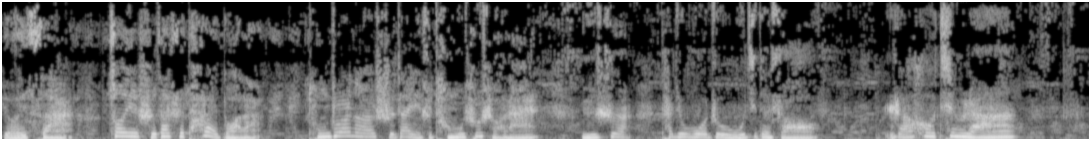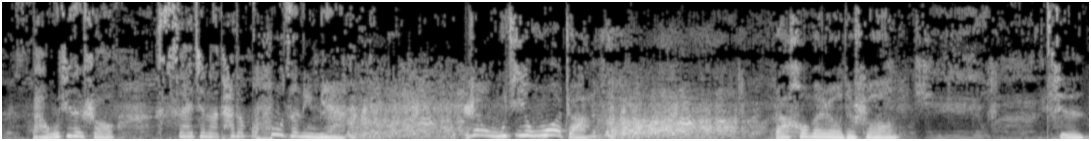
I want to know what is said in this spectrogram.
有一次啊，作业实在是太多了，同桌呢实在也是腾不出手来，于是他就握住无忌的手，然后竟然把无忌的手。塞进了他的裤子里面，让无忌握着，然后温柔的说：“亲，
